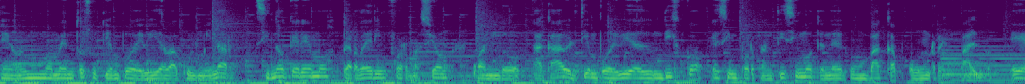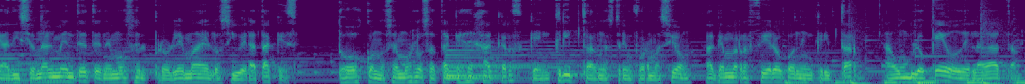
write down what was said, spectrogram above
en algún momento su tiempo de vida va a culminar. Si no queremos perder información cuando acabe el tiempo de vida de un disco, es importantísimo tener un backup o un respaldo. Eh, adicionalmente tenemos el problema de los ciberataques. Todos conocemos los ataques de hackers que encriptan nuestra información. ¿A qué me refiero con encriptar? A un bloqueo de la data,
